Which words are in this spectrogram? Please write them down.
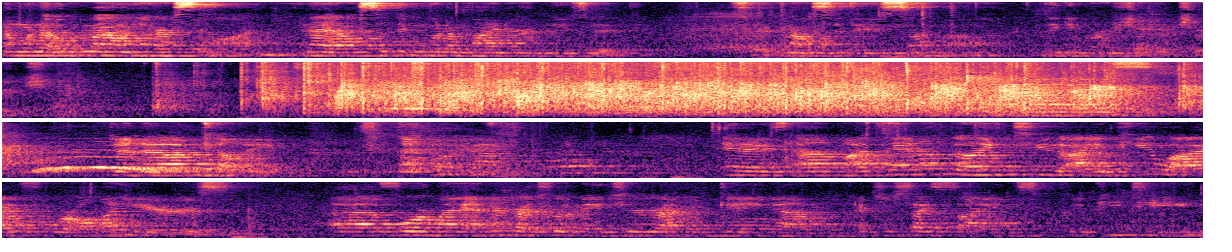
I'm going to open my own hair salon, and I also think I'm going to minor in music, so I can also do some uh, leading worship at church. Don't know, I'm Kelly. Anyways, um, I plan on going to IUPUI for all my years. Uh, for my major, I'm getting um, exercise science pre-PT,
